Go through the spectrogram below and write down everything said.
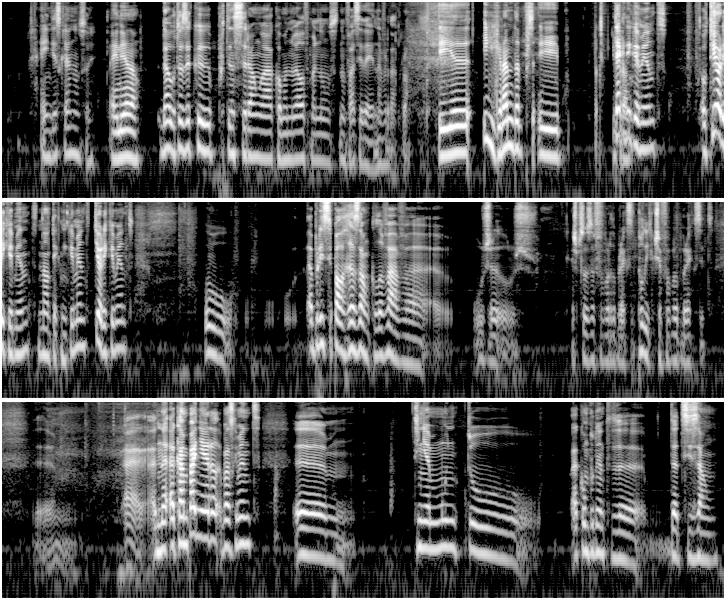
A Índia, se calhar, não sei. A Índia não. Não, eu estou a dizer que pertencerão à Commonwealth, mas não, não faço ideia, na verdade. Pronto. E, eh, e grande. E, e. Tecnicamente, ou teoricamente, não tecnicamente, teoricamente, o, a principal razão que levava uh, os, os- as pessoas a favor do Brexit, políticos a favor do Brexit, um, a, a- a campanha era basicamente um, tinha muito a componente da- da decisão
